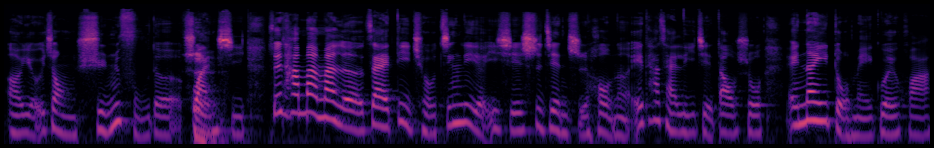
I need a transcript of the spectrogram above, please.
呃，有一种驯服的关系，所以他慢慢的在地球经历了一些事件之后呢，诶，他才理解到说，诶，那一朵玫瑰花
